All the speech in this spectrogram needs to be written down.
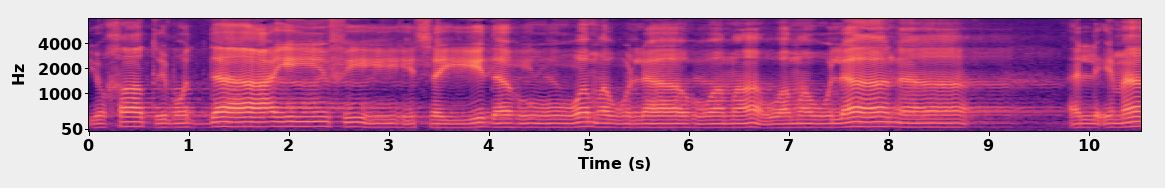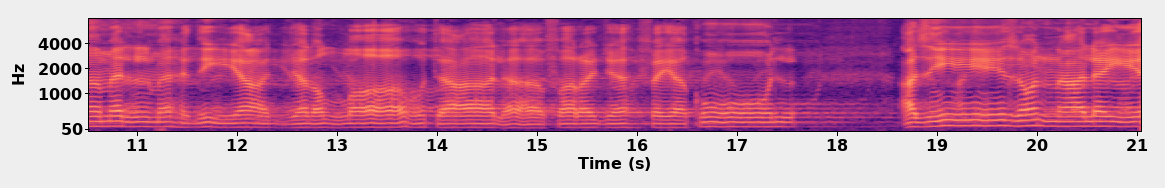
يخاطب الداعي فيه سيده ومولاه وما ومولانا. الإمام المهدي عجل الله تعالى فرجه فيقول عزيز علي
